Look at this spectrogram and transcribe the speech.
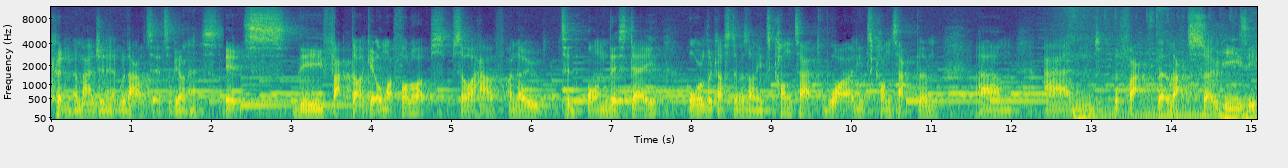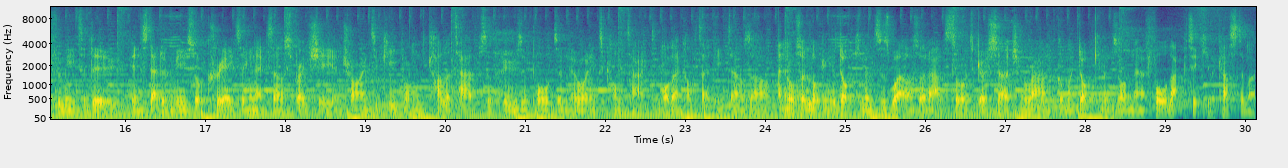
couldn't imagine it without it, to be honest. It's the fact that I get all my follow-ups, so I have, I know to, on this day, all of the customers I need to contact, why I need to contact them, um, and the fact that that's so easy for me to do instead of me sort of creating an Excel spreadsheet and trying to keep on colour tabs of who's important, who I need to contact and what their contact details are. And also logging the documents as well so I don't have to sort of go searching around. I've got my documents on there for that particular customer.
